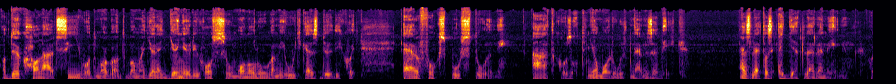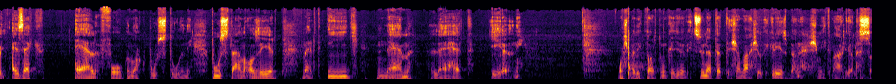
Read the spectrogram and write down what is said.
a dög halált szívod magadba, majd jön egy gyönyörű, hosszú monológ, ami úgy kezdődik, hogy el fogsz pusztulni, átkozott, nyomorult nemzedék. Ez lehet az egyetlen reményünk, hogy ezek el fognak pusztulni. Pusztán azért, mert így nem lehet élni. Most pedig tartunk egy rövid szünetet, és a második részben Schmidt Mária lesz a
